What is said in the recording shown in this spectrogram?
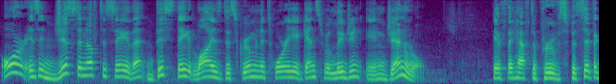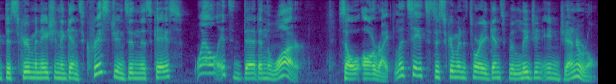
Or is it just enough to say that this state law is discriminatory against religion in general? If they have to prove specific discrimination against Christians in this case, well, it's dead in the water. So alright, let's say it's discriminatory against religion in general.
